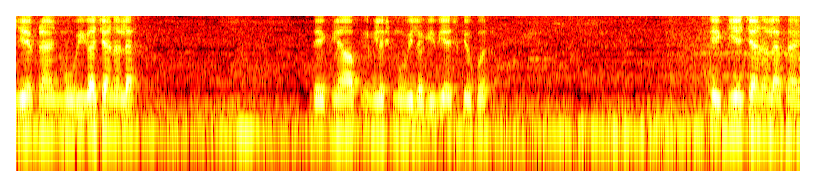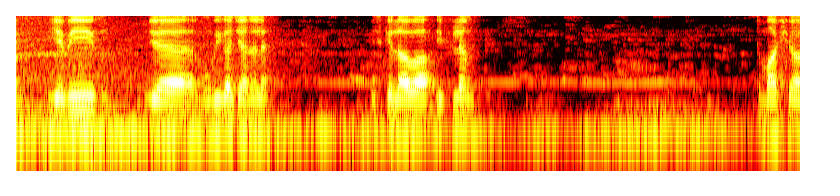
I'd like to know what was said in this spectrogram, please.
ये फ्रेंड मूवी का चैनल है। देख लें आप इंग्लिश मूवी लगी हुई है इसके ऊपर। एक ये चैनल है फ्रेंड ये भी जो है मूवी का चैनल है। इसके अलावा इफ्लम तमाशा।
